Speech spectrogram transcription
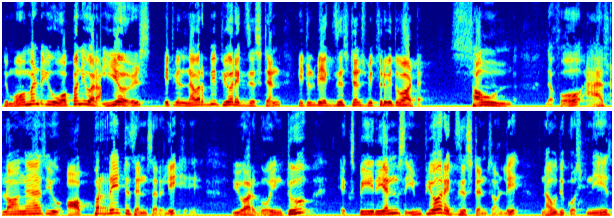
The moment you open your ears it will never be pure existence it will be existence mixed with what? Sound. Therefore as long as you operate sensorily you are going to experience impure existence only. Now the question is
